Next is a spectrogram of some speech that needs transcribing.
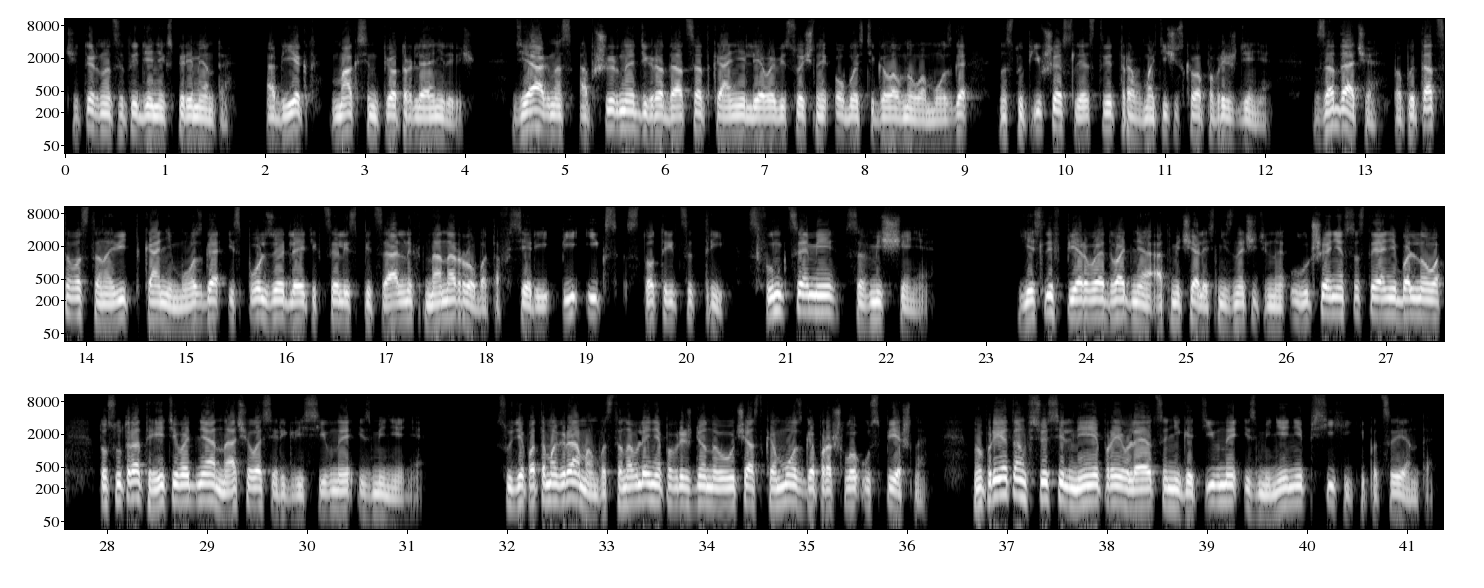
Четырнадцатый день эксперимента. Объект Максин Петр Леонидович. Диагноз – обширная деградация тканей левой височной области головного мозга, наступившая вследствие травматического повреждения. Задача – попытаться восстановить ткани мозга, используя для этих целей специальных нанороботов серии PX-133 с функциями совмещения. Если в первые два дня отмечались незначительные улучшения в состоянии больного, то с утра третьего дня началось регрессивное изменение. Судя по томограммам, восстановление поврежденного участка мозга прошло успешно, но при этом все сильнее проявляются негативные изменения психики пациента.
